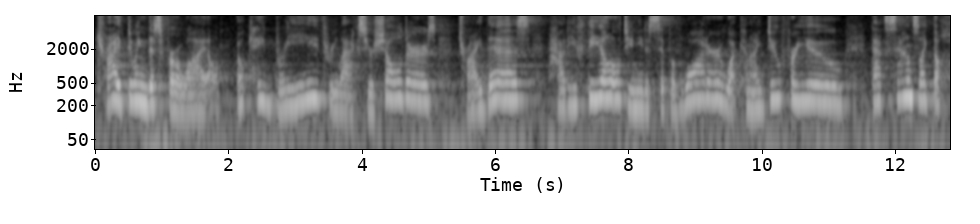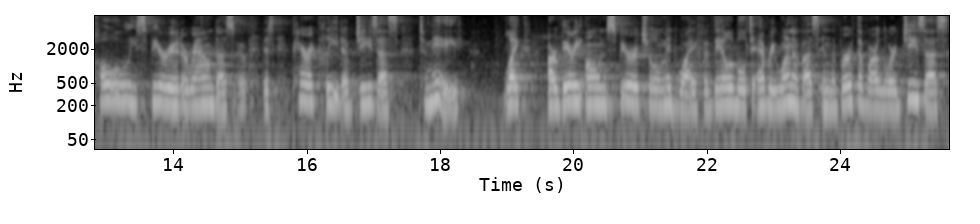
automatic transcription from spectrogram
Try doing this for a while. Okay, breathe, relax your shoulders, try this. How do you feel? Do you need a sip of water? What can I do for you? That sounds like the Holy Spirit around us, uh, this paraclete of Jesus to me, like our very own spiritual midwife available to every one of us in the birth of our Lord Jesus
